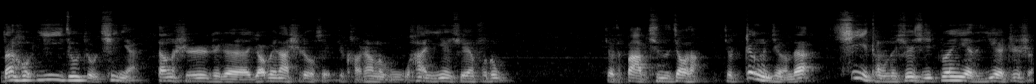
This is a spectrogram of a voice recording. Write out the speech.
然后一九九七年，当时这个姚贝娜十六岁，就考上了武汉音乐学院附中，叫他爸爸亲自教他，就正经的、系统的学习专业的音乐知识。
